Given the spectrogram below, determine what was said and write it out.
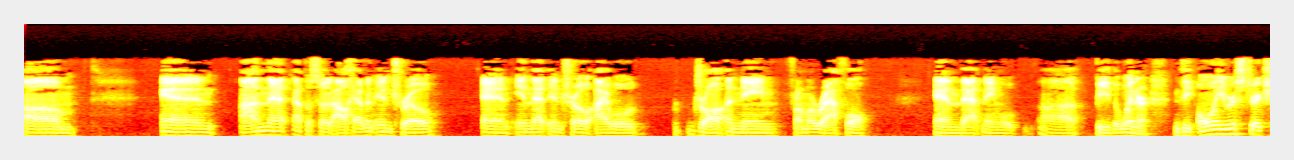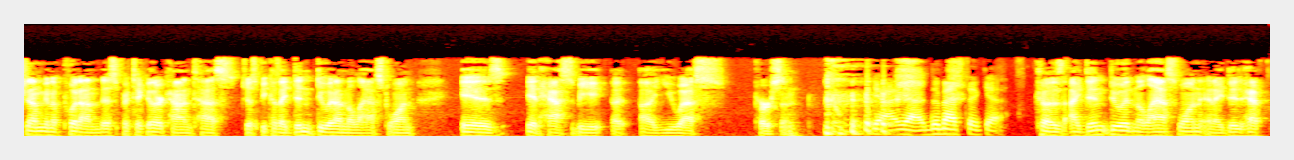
Um, and on that episode, I'll have an intro, and in that intro, I will draw a name from a raffle, and that name will uh, be the winner. The only restriction I'm going to put on this particular contest, just because I didn't do it on the last one, is it has to be a, a U.S. person. Yeah, yeah, domestic, yeah. because I didn't do it in the last one, and I did have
